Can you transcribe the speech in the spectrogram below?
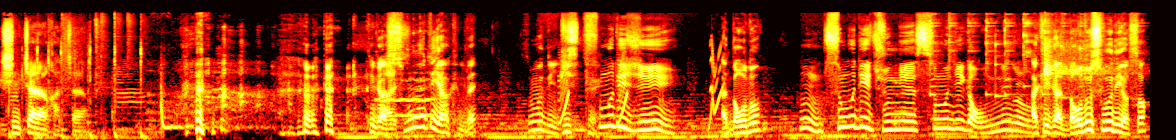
진짜야, 가짜야? 그러니까 스무디야 근데? 스무디 비슷해. 스무디지. 아 너도? 응, 스무디 중에 스무디가 없는 걸. 아 그러니까 너도 스무디였어?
